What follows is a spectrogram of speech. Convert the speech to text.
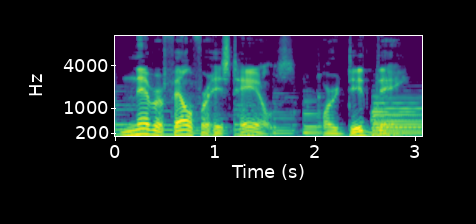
never fell for his tales, or did they?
